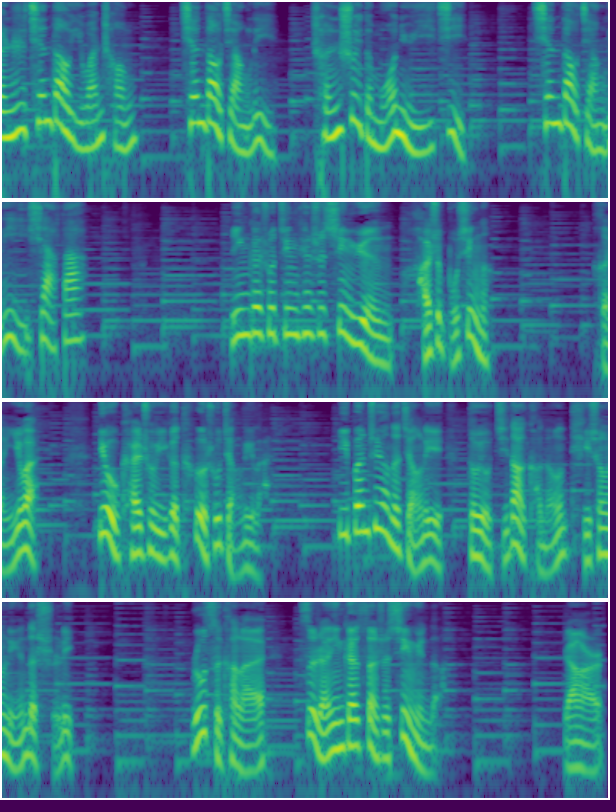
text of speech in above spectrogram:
本日签到已完成，签到奖励沉睡的魔女遗迹，签到奖励已下发。应该说今天是幸运还是不幸呢？很意外，又开出一个特殊奖励来。一般这样的奖励都有极大可能提升林恩的实力，如此看来，自然应该算是幸运的。然而，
